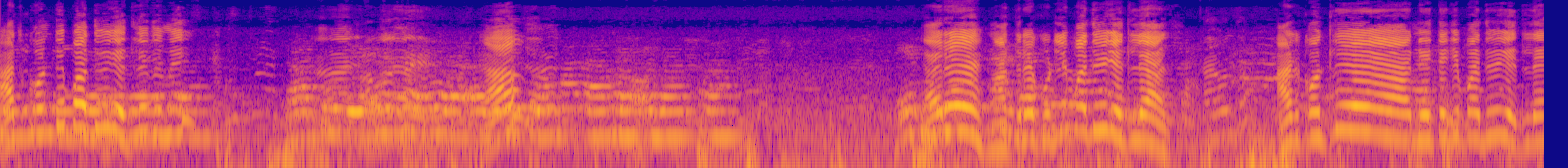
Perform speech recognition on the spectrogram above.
आज कोणती पदवी घेतली तुम्ही? काय रे म्हात्रे कुठली पदवी घेतली आज? आज कोणती नेत्याची पदवी घेतली?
